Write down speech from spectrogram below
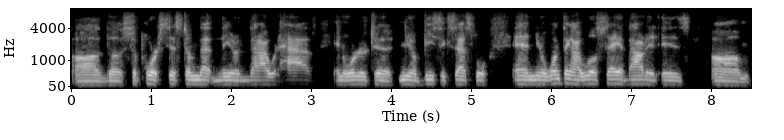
uh, the support system that you know that I would have in order to you know be successful. And you know, one thing I will say about it is, um,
